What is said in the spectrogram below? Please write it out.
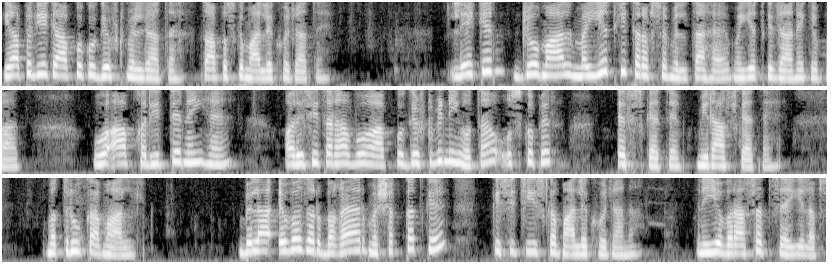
یا پھر یہ کہ آپ کو کوئی گفٹ مل جاتا ہے تو آپ اس کے مالک ہو جاتے ہیں۔ لیکن جو مال میت کی طرف سے ملتا ہے، میت کے جانے کے بعد، وہ آپ خریدتے نہیں ہیں اور اسی طرح وہ آپ کو گفٹ بھی نہیں ہوتا، اس کو پھر ارس کہتے ہیں، میراث کہتے ہیں۔ مترو کا مال، بلا عوض اور بغیر مشقت کے کسی چیز کا مالک ہو جانا۔ یعنی یہ وراثت سے ہے یہ لفظ۔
